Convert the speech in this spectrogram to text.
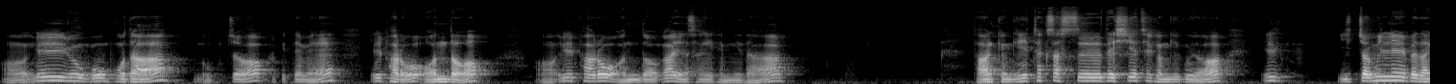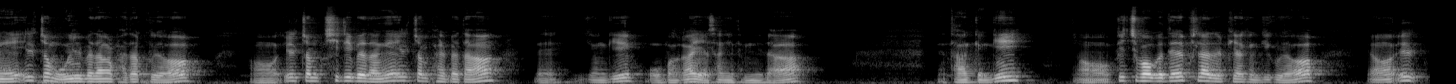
어, 165보다 높죠. 그렇기 때문에 185 언더, 어, 185 언더가 예상이 됩니다. 다음 경기 텍사스 대 시애틀 경기고요. 1, 2.11 배당에 1.51 배당을 받았고요. 어, 1.72 배당에 1.8 배당. 네, 이 경기 오바가 예상이 됩니다. 네, 다음 경기 어, 피츠버그 대 필라델피아 경기고요. 어, 1,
